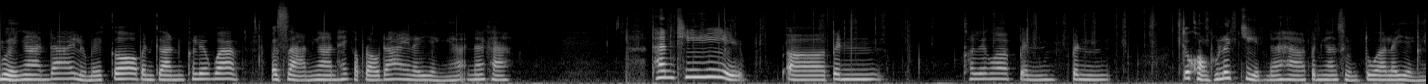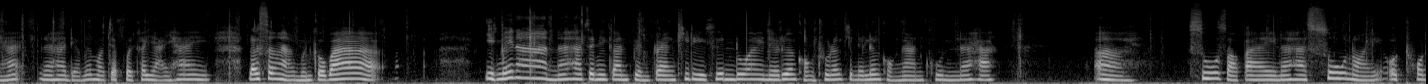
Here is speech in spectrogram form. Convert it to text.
หน่วยงานได้หรือไม่ก็เป็นการเขาเรียกว่าประสานงานให้กับเราได้อะไรอย่างเงี้ยนะคะ ท่านที่เป็นเขาเรียกว่าเป็นเป็นเจ้าของธุรกิจนะคะเป็นงานส่วนตัวอะไรอย่างเงี้ยนะคะเดี๋ยวแม่หมอจะเปิดขยายให้ ลักษณะเหมือนกับว่า อีกไม่นานนะคะจะมีการเปลี่ยนแปลงที่ดีขึ้นด้วยในเรื่องของธุรกิจในเรื่องของงานคุณนะคะสู้ต่อไปนะคะ สู้หน่อย อดทน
